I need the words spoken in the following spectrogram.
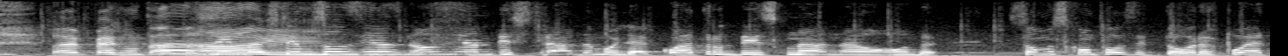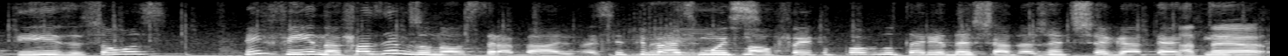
Vai perguntar... Imagine, nós temos 11 anos, 11 anos de estrada, mulher, quatro discos na, na onda. Somos compositoras, poetisas, somos... Enfim, nós fazemos o nosso trabalho. Né? Se tivesse é muito mal feito, o povo não teria deixado a gente chegar até aqui. Até,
